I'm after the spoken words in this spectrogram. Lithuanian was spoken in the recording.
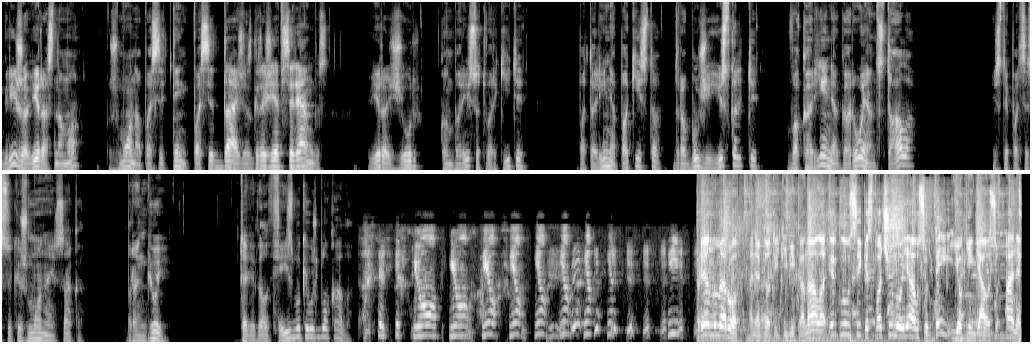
Grįžo vyras namo, žmona pasitink, pasidažęs, gražiai apsirengus. Vyras žiūr, kambariai sutvarkyti, patalinė pakeista, drabužiai įskalti, vakarienė garuoja ant stalo. Jis taip atsisukė žmonai ir sako, brangiui, tavi gal Facebook'e užblokavo? Prenumeruok Anekdotai TV kanalą ir klausykis pačių naujausių bei jokingiausių anekdotų.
